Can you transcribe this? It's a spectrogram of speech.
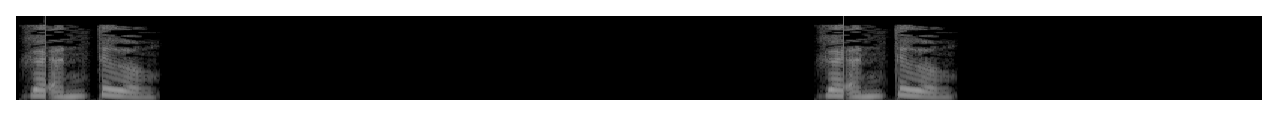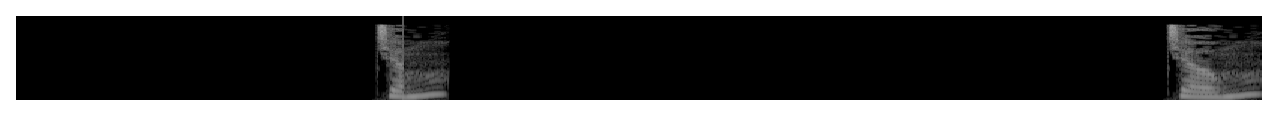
Gây ấn tượng. Gây ấn tượng. Chống. Chống.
